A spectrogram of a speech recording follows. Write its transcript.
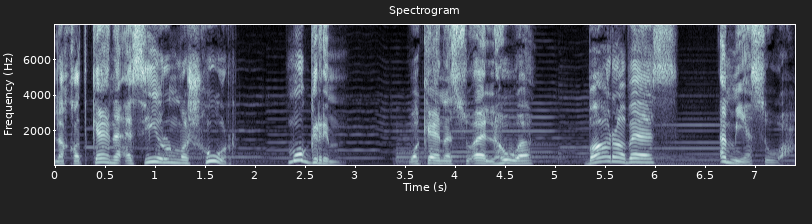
لقد كان أسير مشهور مجرم. وكان السؤال هو باراباس أم يسوع؟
